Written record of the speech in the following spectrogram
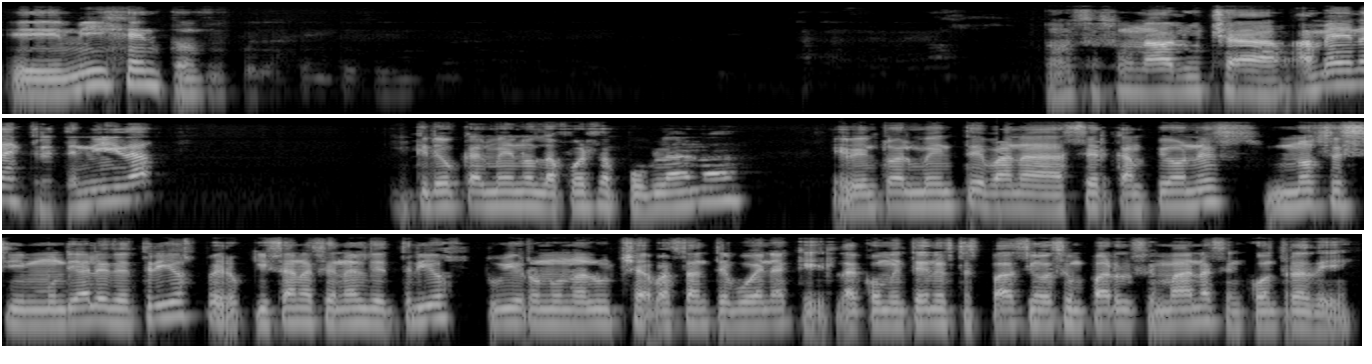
eh, Mije, entonces pues la gente se Entonces una lucha amena, entretenida. Y creo que al menos la fuerza poblana eventualmente van a ser campeones, no sé si mundiales de tríos, pero quizá nacional de tríos, tuvieron una lucha bastante buena que la comenté en este espacio hace un par de semanas en contra de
